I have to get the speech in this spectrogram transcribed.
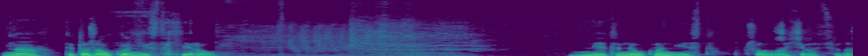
На, ты тоже уклонист херов? Нет, ты не уклонист. Пошел нахер отсюда.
